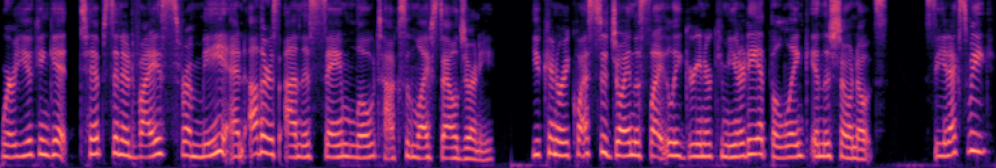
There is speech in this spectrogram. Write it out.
where you can get tips and advice from me and others on this same low toxin lifestyle journey. You can request to join the Slightly Greener community at the link in the show notes. See you next week.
